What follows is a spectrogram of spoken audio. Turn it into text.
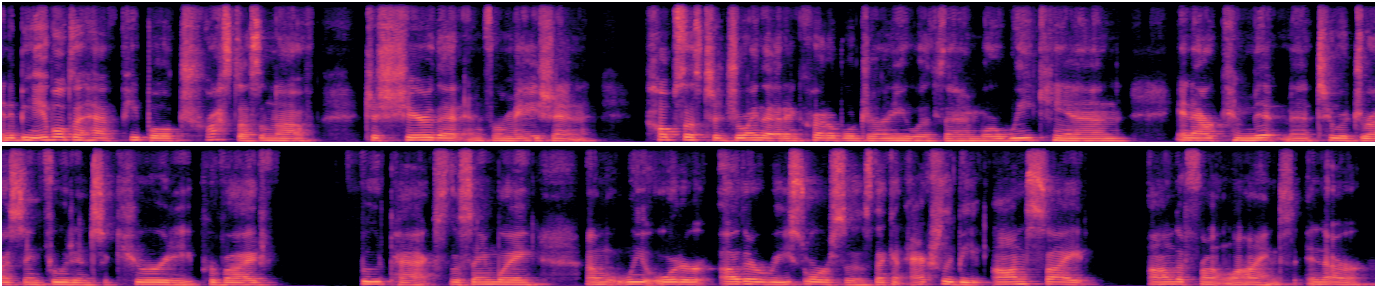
and to be able to have people trust us enough to share that information helps us to join that incredible journey with them where we can, in our commitment to addressing food insecurity, provide food packs the same way um, we order other resources that can actually be on site on the front lines in our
